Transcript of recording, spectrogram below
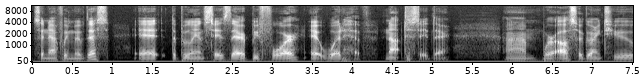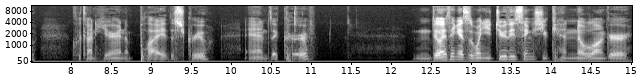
So now if we move this, it the boolean stays there before it would have not stayed there. Um, we're also going to click on here and apply the screw and the curve. The only thing is, is when you do these things, you can no longer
